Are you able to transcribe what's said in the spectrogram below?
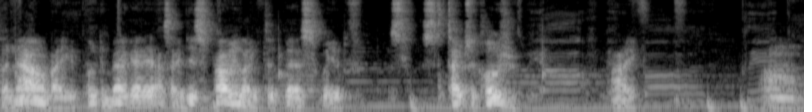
But now, like, looking back at it, I say, this is probably, like, the best way of types of closure. Like, um,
